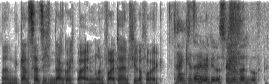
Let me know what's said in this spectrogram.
Dann ganz herzlichen Dank euch beiden und weiterhin viel Erfolg. Danke sehr. Danke dir, dass wir hier sein durften.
